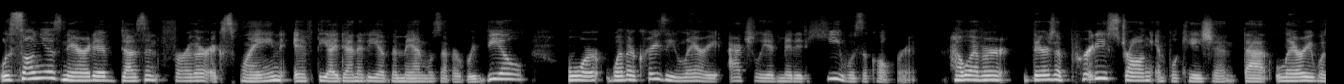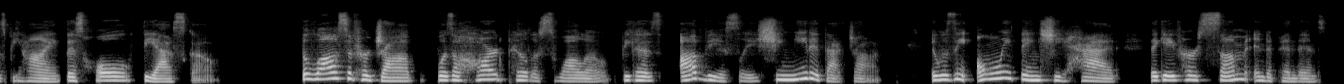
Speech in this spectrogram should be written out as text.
Lasonya's narrative doesn't further explain if the identity of the man was ever revealed or whether Crazy Larry actually admitted he was the culprit. However, there's a pretty strong implication that Larry was behind this whole fiasco. The loss of her job was a hard pill to swallow because obviously she needed that job. It was the only thing she had that gave her some independence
